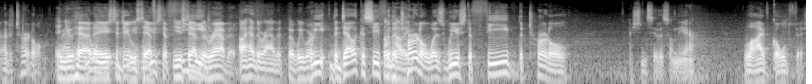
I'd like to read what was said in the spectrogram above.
I had a turtle. And you You had know what we a used to do? You used we to have, used to you used to have the rabbit. I had the rabbit, But we weren't- We, the delicacy for the Somehow they- turtle was we used to feed the turtle. I shouldn't say this on the air. Live goldfish.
